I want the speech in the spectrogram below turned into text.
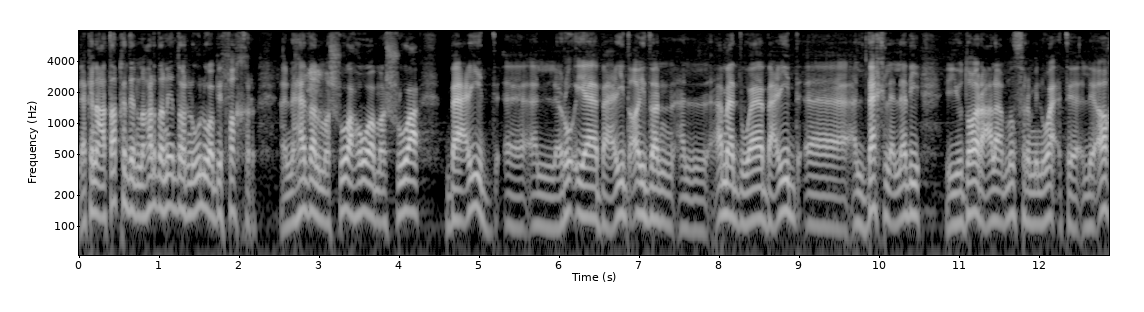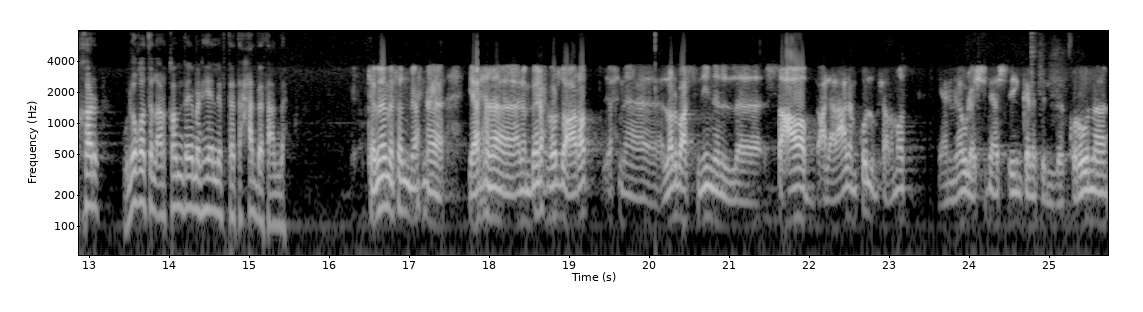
لكن أعتقد النهارده نقدر نقول وبفخر أن هذا المشروع هو مشروع بعيد الرؤية بعيد أيضا الأمد وبعيد الدخل الذي يدار على مصر من وقت لآخر. ولغة الأرقام دايما هي اللي بتتحدث عن ده. تمام يا فندم إحنا يعني إحنا أنا امبارح برضو عرضت إحنا الأربع سنين الصعاب على العالم كله مش على مصر. يعني من أول 2020 كانت الكورونا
